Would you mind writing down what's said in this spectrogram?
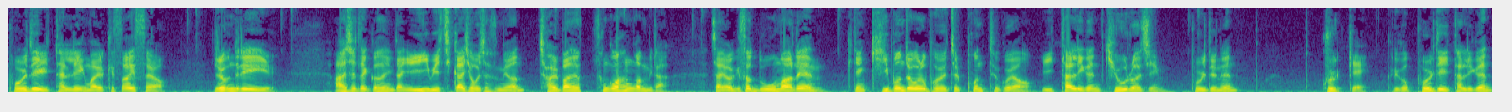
bold italic 막 이렇게 써 있어요. 여러분들이 아셔야 될 것은 일단 이 위치까지 오셨으면 절반은 성공한 겁니다. 자 여기서 노말은 그냥 기본적으로 보여줄 폰트고요. 이탈릭은 기울어짐, 볼드는 굵게, 그리고 볼드 이탈릭은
